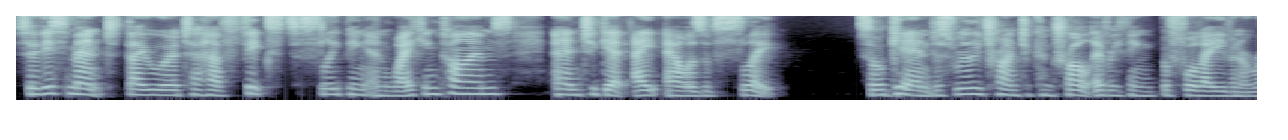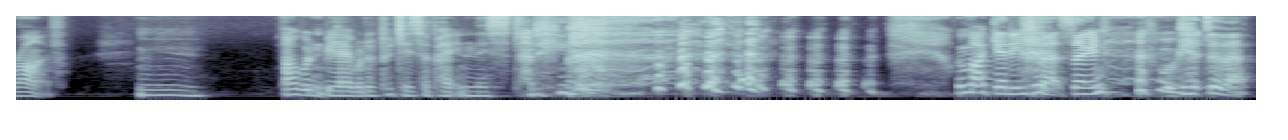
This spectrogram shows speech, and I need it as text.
So, this meant they were to have fixed sleeping and waking times and to get eight hours of sleep. So, again, just really trying to control everything before they even arrive. Mm. I wouldn't be able to participate in this study. We might get into that soon. we'll get to that.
